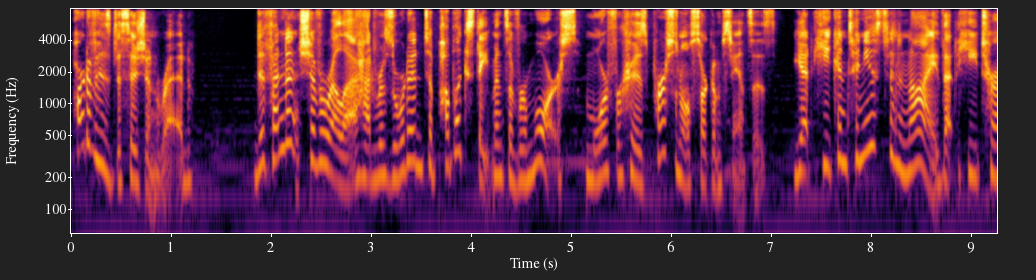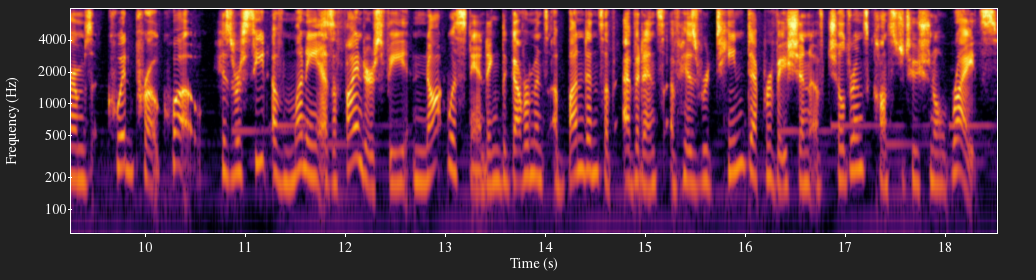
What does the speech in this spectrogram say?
Part of his decision read Defendant Ciavarella had resorted to public statements of remorse, more for his personal circumstances, yet he continues to deny that he terms quid pro quo, his receipt of money as a finder's fee, notwithstanding the government's abundance of evidence of his routine deprivation of children's constitutional rights,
